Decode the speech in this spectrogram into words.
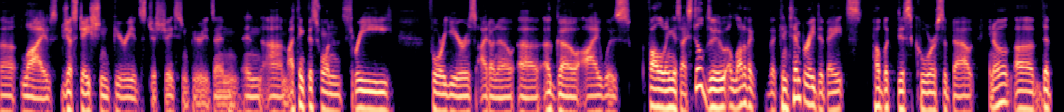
uh, lives, gestation periods, gestation periods, and and um, I think this one three four years, I don't know, uh, ago, I was following, as I still do, a lot of the, the contemporary debates, public discourse about, you know, uh, the,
